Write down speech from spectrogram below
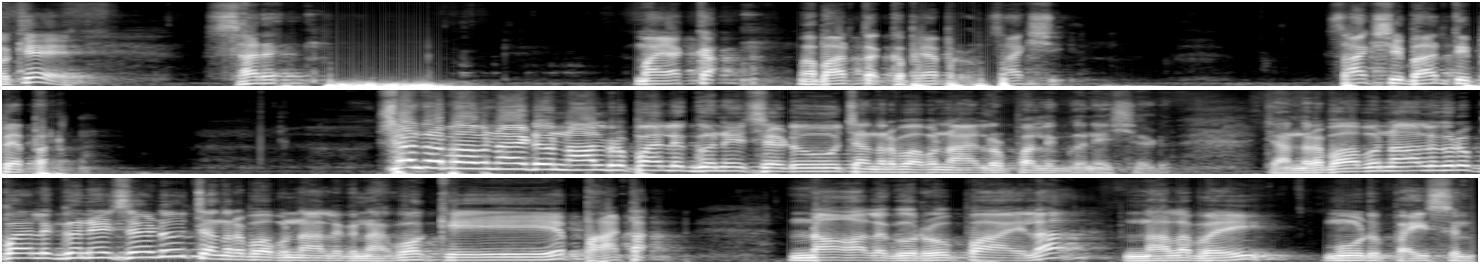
okay? సరే. మా అక్క మా భారత అక్క పేపర్ సాక్షి. సాక్షి భారతి పేపర్. చంద్రబాబు నాయుడు నాలుగు రూపాయలకు కొనేశాడు చంద్రబాబు నాలుగు రూపాయలకు కొనేశాడు. చంద్రబాబు నాలుగు రూపాయలకు కొనేశాడు చంద్రబాబు నాలుగు నా ఒకే పాట. నాలుగు రూపాయల నలభై మూడు పైసలు.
